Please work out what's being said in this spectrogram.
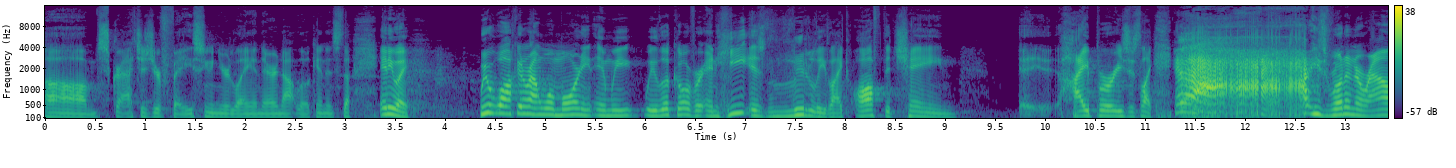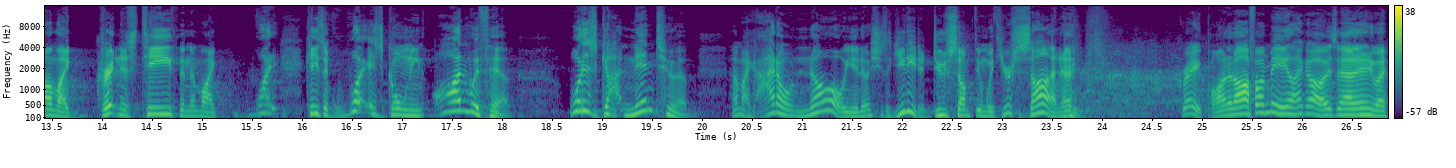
Um, scratches your face when you're laying there not looking and stuff. Anyway, we were walking around one morning and we, we look over and he is literally like off the chain, uh, hyper. He's just like, ah! he's running around like gritting his teeth. And I'm like, what? He's like, what is going on with him? What has gotten into him? I'm like, I don't know. You know, she's like, you need to do something with your son. Great, pawn it off on me. Like, oh, anyway.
